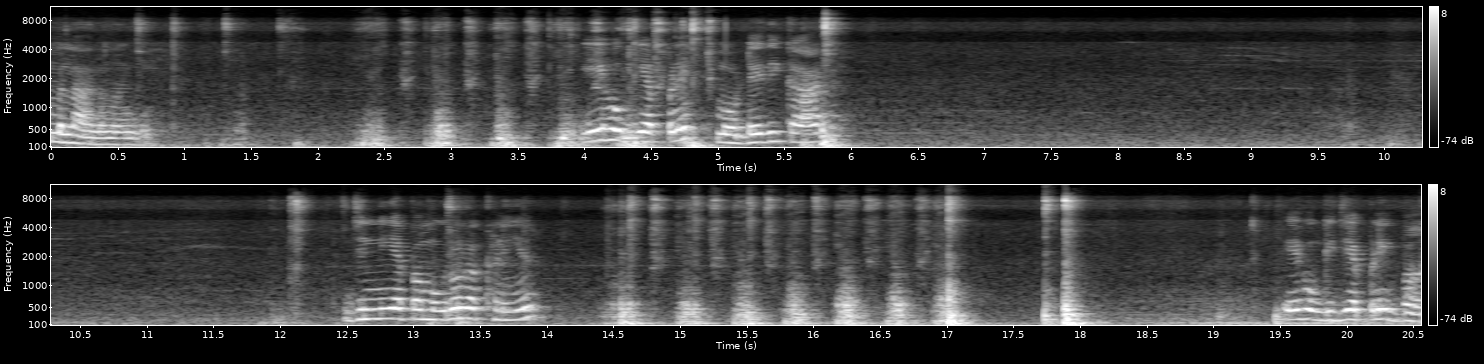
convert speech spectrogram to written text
ਮਿਲਾ ਲਵਾਂਗੇ। ਇਹ ਹੋ ਗਈ ਆਪਣੇ ਮੋਢੇ ਦੀ ਕਾਟ ਜਿੰਨੀ ਆਪਾਂ ਮੂਹਰੋਂ ਰੱਖਣੀ ਆ। ਇਹ ਹੋ ਗਈ ਜੀ ਆਪਣੀ ਬਾਂਹ।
